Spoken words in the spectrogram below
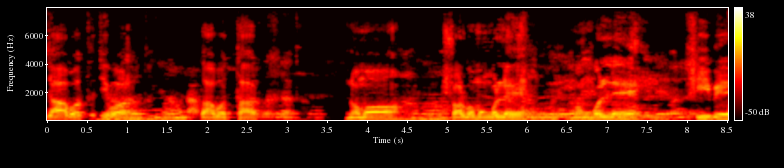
যাবৎ জীবন, তাবৎ থাক। নম সর্বমঙ্গলে, মঙ্গলে, শিবে,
